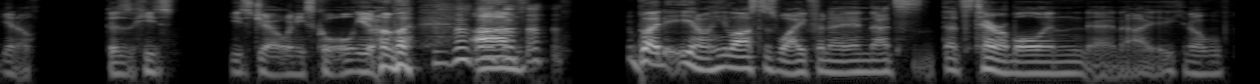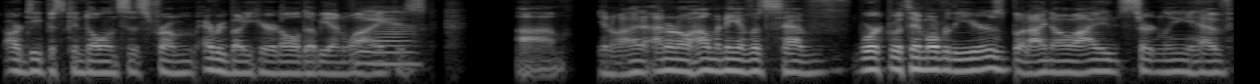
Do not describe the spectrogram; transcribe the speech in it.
you know, because he's he's Joe and he's cool, you know. Um, but you know, he lost his wife, and and that's that's terrible. And and I, you know, our deepest condolences from everybody here at All WNY Yeah. because, um, you know, I I don't know how many of us have worked with him over the years, but I know I certainly have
